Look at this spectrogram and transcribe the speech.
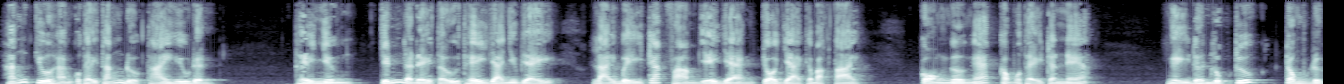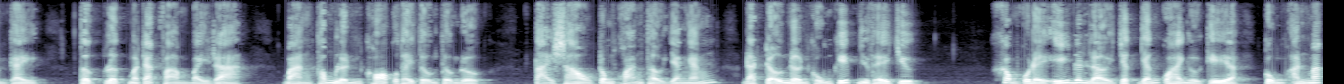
hắn chưa hẳn có thể thắng được Thái Hiếu Đình. Thế nhưng, chính là đệ tử thế gia như vậy, lại bị Trác Phàm dễ dàng cho dài cái bạc tai, còn ngơ ngác không có thể tránh né. Nghĩ đến lúc trước, trong rừng cây, thực lực mà Trác Phàm bày ra, ban thống lĩnh khó có thể tưởng tượng được. Tại sao trong khoảng thời gian ngắn đã trở nên khủng khiếp như thế chứ? Không có để ý đến lời chất vấn của hai người kia cùng ánh mắt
